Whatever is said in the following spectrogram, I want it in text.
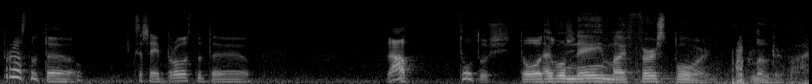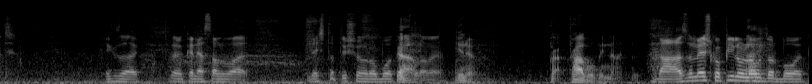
prostul tău. Fix așa, e prostul tău. Da, totuși, I will name my firstborn Loaderbot. Exact. Pentru că ne-a salvat. Deci totuși un robot, Well, pula mea. you know, pro- probably not. But Da, îți numești copilul Loaderbot.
